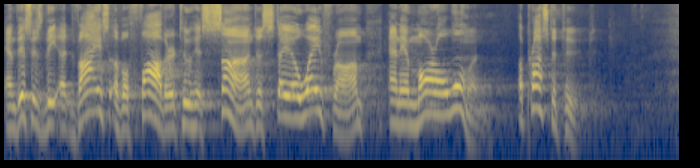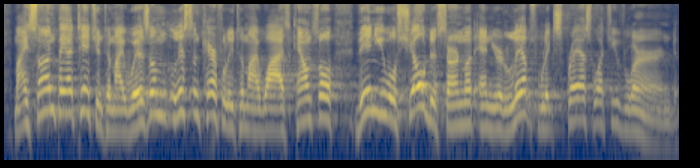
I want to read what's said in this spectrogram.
and this is the advice of a father to his son to stay away from an immoral woman, a prostitute. My son, pay attention to my wisdom, listen carefully to my wise counsel, then you will show discernment and your lips will express what you've learned.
